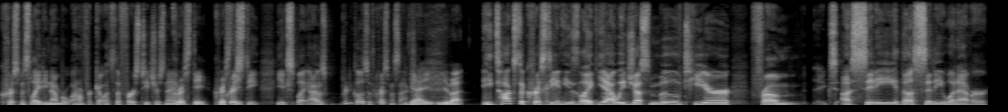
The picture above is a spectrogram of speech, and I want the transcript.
christmas lady number i don't forget what's the first teacher's name Christy, Christy. christy he explained i was pretty close with christmas actually Yeah, you bet. he talks to Christy and he's like, "Yeah, we just moved here from a city, the city, whatever.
